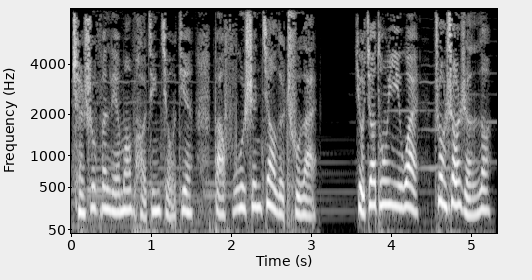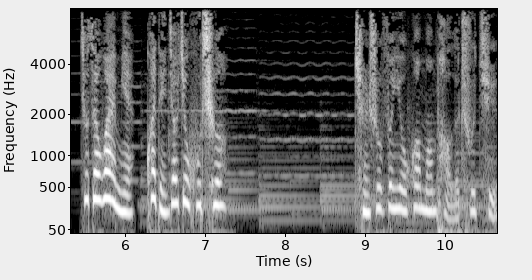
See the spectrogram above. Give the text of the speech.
陈淑芬连忙跑进酒店，把服务生叫了出来：“有交通意外，撞伤人了，就在外面，快点叫救护车！”陈淑芬又慌忙跑了出去。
